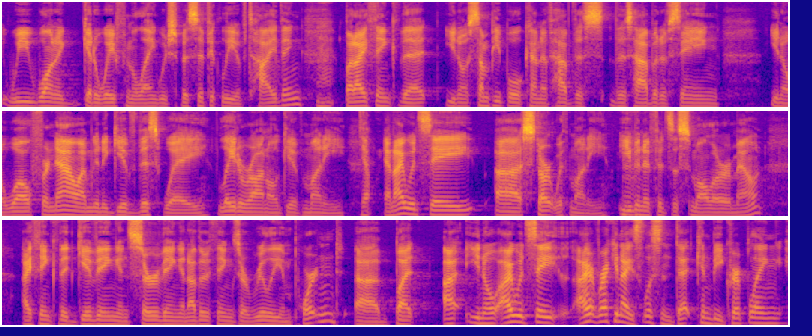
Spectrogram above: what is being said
we want to get away from the language specifically of tithing, but I think that you know some people kind of have this this habit of saying, you know, well, for now I'm going to give this way. Later on, I'll give money. Yep. And I would say uh, start with money, even if it's a smaller amount. I think that giving and serving and other things are really important, uh, but I, you know, I would say I recognize. Listen, debt can be crippling,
